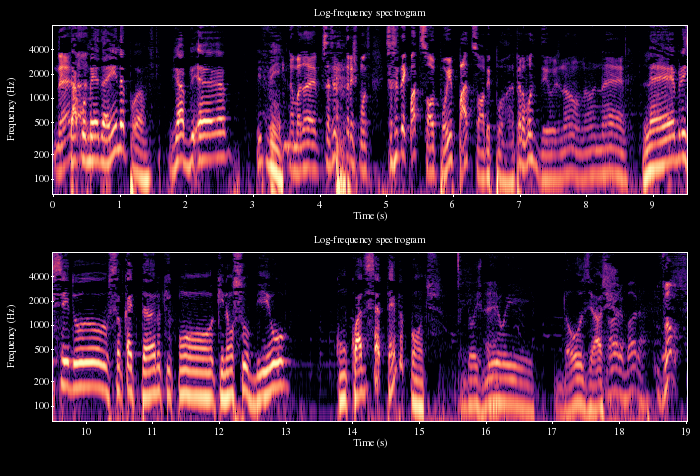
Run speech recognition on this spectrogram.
Né? tá com medo ainda, pô. Já vi, é, enfim. Não, mas é 63 pontos. 64 sobe, pô. O empate sobe, porra. Pelo amor de Deus, não, não, não é. Lembre-se do São Caetano que, com, que não subiu com quase 70 pontos. Em 2012, acho. Bora, bora. Vamos.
